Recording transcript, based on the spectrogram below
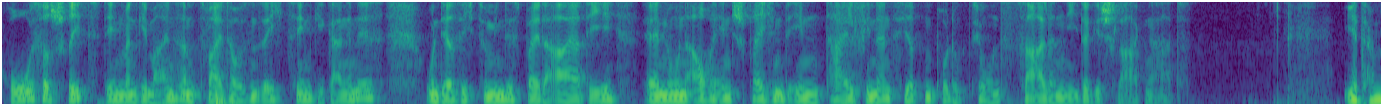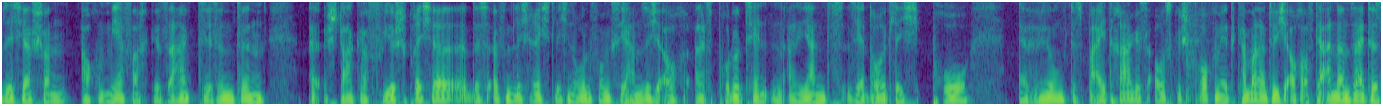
großer Schritt, den man gemeinsam 2016 gegangen ist und der sich zumindest bei der ARD äh, nun auch entsprechend in teilfinanzierten Produktionszahlen niedergeschlagen hat. Jetzt haben Sie es ja schon auch mehrfach gesagt, Sie sind ein äh, starker Fürsprecher des öffentlich-rechtlichen Rundfunks. Sie haben sich auch als Produzentenallianz sehr deutlich pro Erhöhung des Beitrages ausgesprochen. Jetzt kann man natürlich auch auf der anderen Seite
